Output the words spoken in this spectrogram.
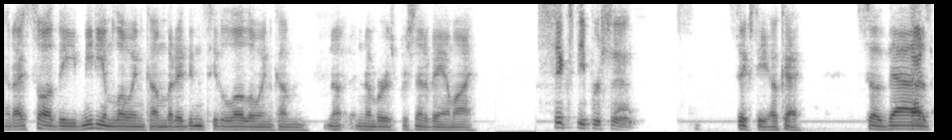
And I saw the medium low income, but I didn't see the low low income nu- number as percent of AMI. 60%. Sixty. Okay, so that That's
